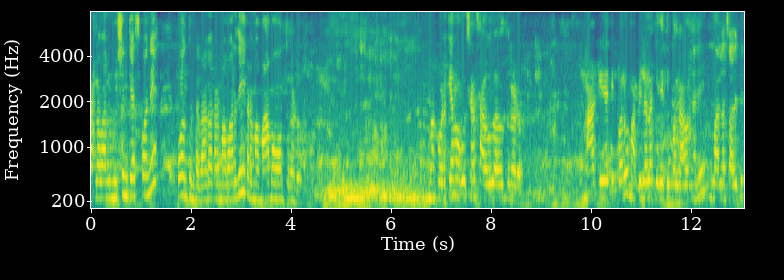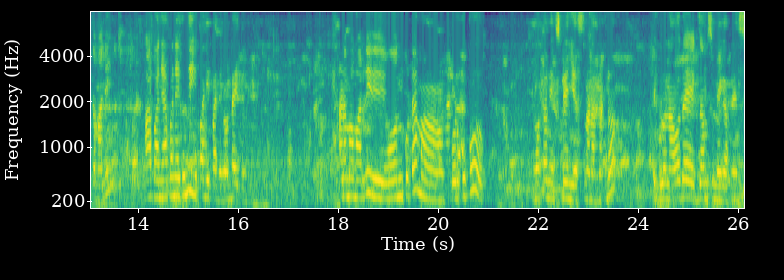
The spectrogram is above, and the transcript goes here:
అట్లా వాళ్ళు మిషన్కి వేసుకొని పోతుంటారు. అగ అక్కడ మా మరిది ఇక్కడ మా మామ వంతున్నాడు మా కొడుకేమో కూర్చొని చదువు చదువుతున్నాడు. మాకు ఇదే తిప్పలు మా పిల్లలకి ఇదే తిప్పలు కావాలని వాళ్ళని చదివిస్తామని ఆ పని ఆ పని అవుతుంది ఈ పని ఈ పని రెండు అవుతుంది. అక్కడ మా మరిది ఓనుకుంటా మా కొడుకుకు మొత్తం ఎక్స్ప్లెయిన్ చేస్తున్నాడు అన్నట్టు ఇప్పుడు నవోదయ ఎగ్జామ్స్ ఉన్నాయి కదా ఫ్రెండ్స్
